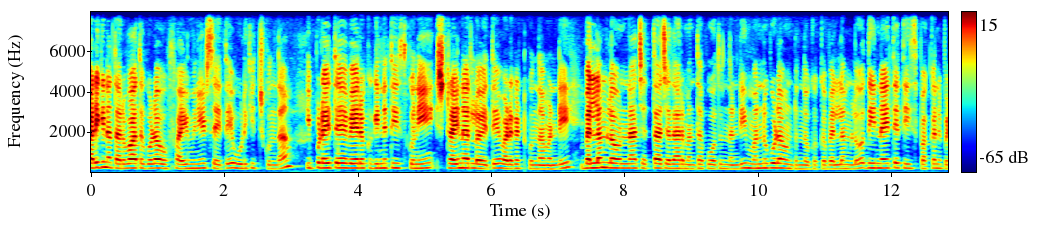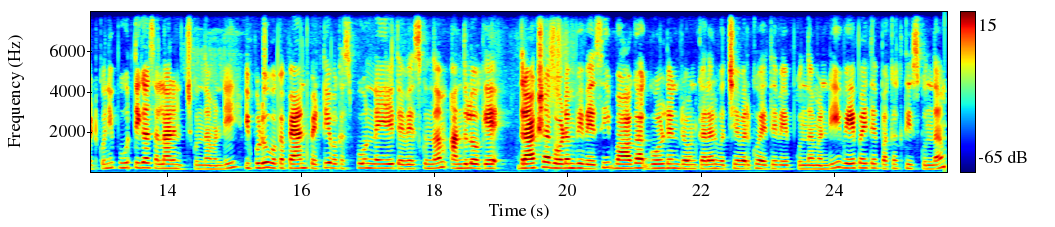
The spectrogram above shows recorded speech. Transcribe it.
కరిగిన తర్వాత కూడా ఒక ఫైవ్ మినిట్స్ అయితే ఉడికించుకుందాం. ఇప్పుడైతే వేరొక గిన్నె తీసుకుని స్ట్రైనర్లో అయితే వడగట్టుకుందామండి. బెల్లంలో ఉన్న చెత్త చెదారం అంతా పోతుందండి. మన్ను కూడా ఉంటుంది ఒక్కొక్క బెల్లంలో. దీన్ని అయితే తీసి పక్కన పెట్టుకొని పూర్తిగా చల్లారనిచ్చుకుందామండి. ఇప్పుడు ఒక ప్యాన్ పెట్టి ఒక స్పూన్ నెయ్యి అయితే వేసుకుందాం. అందులోకే ద్రాక్ష గోడంబి వేసి బాగా గోల్డెన్ బ్రౌన్ కలర్ వచ్చే వరకు అయితే వేపుకుందామండి. వేపు అయితే పక్కకు తీసుకుందాం.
